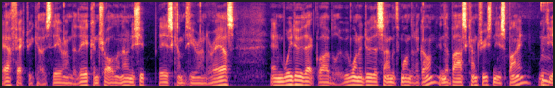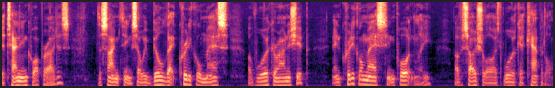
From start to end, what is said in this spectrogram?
Our factory goes there under their control and ownership. Theirs comes here under ours. And we do that globally. We want to do the same with Mondragon in the Basque countries near Spain with mm. the Italian cooperators. The same thing. So we build that critical mass of worker ownership and critical mass, importantly, of socialised worker capital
